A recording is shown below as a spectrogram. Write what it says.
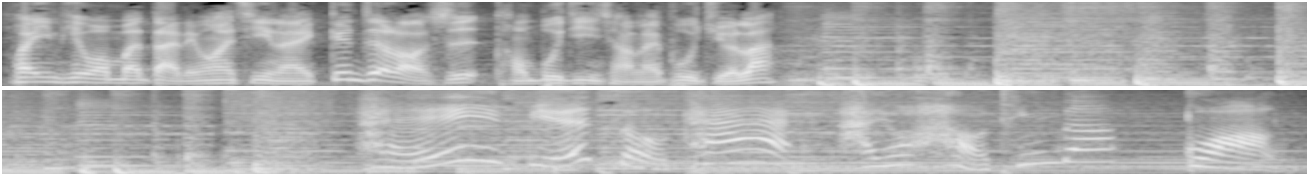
欢迎听我们打电话进来，跟着老师同步进场来布局啦。嘿，别走开，还有好听的广告。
